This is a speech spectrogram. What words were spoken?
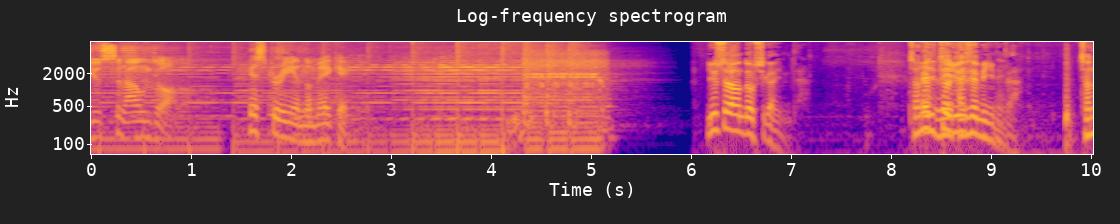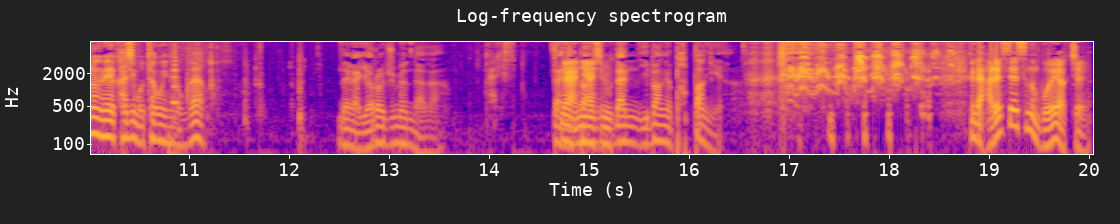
뉴스 라운드업 History in the making. 뉴스 라운드업 시간입니다. 저는 에디터 왜 윤세민입니다. 네. 저는 왜 가지 못하고 있는 건가요? 내가 열어주면 나가. 난 네, 이 방- 안녕하십니까. 난 이 방의 팟빵이야. 근데 RSS는 뭐의 약자예요?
